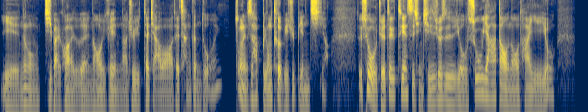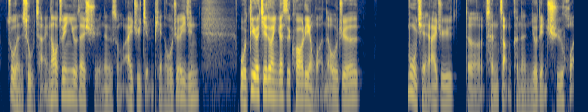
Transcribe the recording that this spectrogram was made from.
也那种几百块，对不对？然后也可以拿去再夹娃娃，再产更多。重点是它不用特别去编辑啊，所以我觉得这这件事情其实就是有书压到，然后它也有做成素材。然后我最近又在学那个什么 IG 剪片我觉得已经。我第二阶段应该是快要练完了。我觉得目前 IG 的成长可能有点趋缓，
